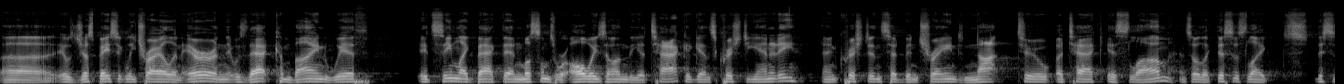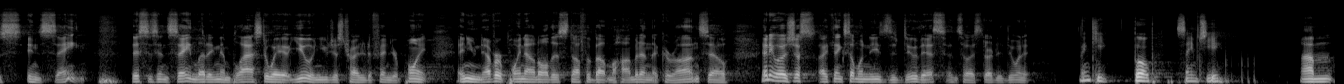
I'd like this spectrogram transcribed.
uh, it was just basically trial and error, and it was that combined with it seemed like back then Muslims were always on the attack against Christianity, and Christians had been trained not to attack Islam. And so, like, this is like, this is insane. This is insane letting them blast away at you, and you just try to defend your point. And you never point out all this stuff about Muhammad and the Quran. So, anyway, it's just, I think someone needs to do this, and so I started doing it. Thank you. Bob, same to you. Um,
